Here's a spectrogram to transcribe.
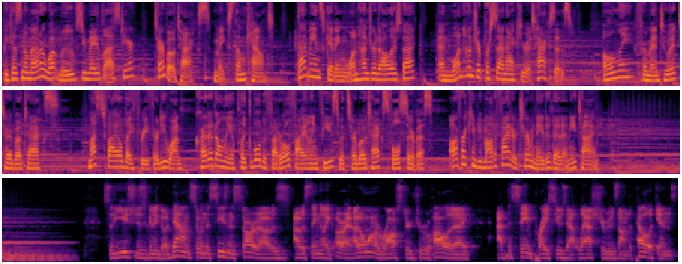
Because no matter what moves you made last year, TurboTax makes them count. That means getting $100 back and 100% accurate taxes only from Intuit TurboTax. Must file by 331. Credit only applicable to federal filing fees with TurboTax full service. Offer can be modified or terminated at any time. So the usage is going to go down. So when the season started, I was I was thinking like, all right, I don't want to roster Jrue Holiday at the same price he was at last year. He was on the Pelicans.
